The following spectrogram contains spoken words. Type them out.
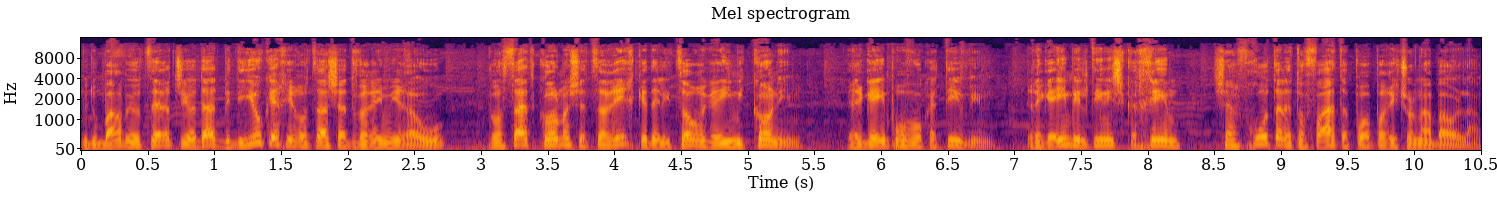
מדובר ביוצרת שיודעת בדיוק איך היא רוצה שהדברים ייראו, ועושה את כל מה שצריך כדי ליצור רגעים איקונים, רגעים פרובוקטיביים, רגעים בלתי נשכחים, שהפכו אותה לתופעת הפופ הראשונה בעולם.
